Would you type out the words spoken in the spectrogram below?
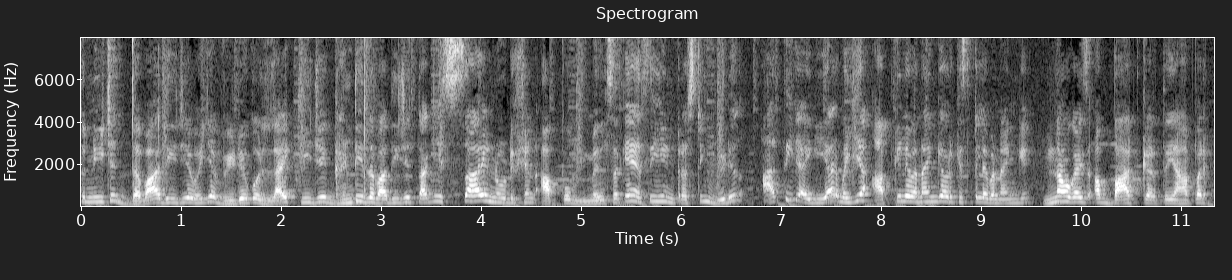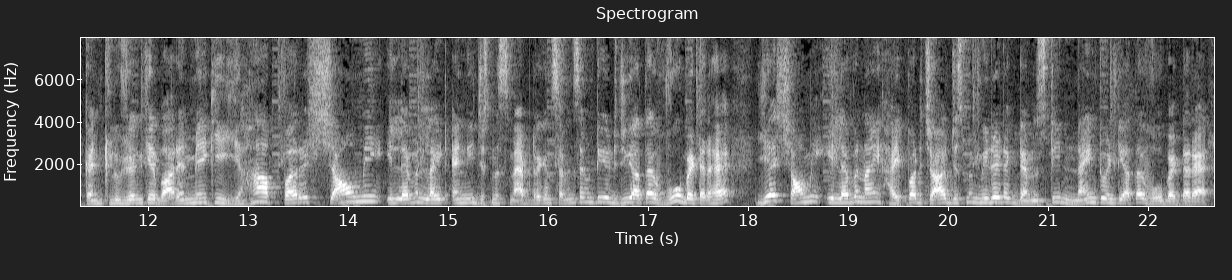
तो नीचे दबा दीजिए भैया, वीडियो को लाइक कीजिए, घंटी दबा दीजिए ताकि सारे नोटिफिकेशन आपको मिल सके। ऐसी ही इंटरेस्टिंग वीडियो आती जाएगी। यार भैया, आपके लिए बनाएँगे और किसके लिए बनाएँगे? नाउ गाइज़ अब बात करते हैं यहाँ पर कंक्लूजन के बारे में कि यहाँ पर Xiaomi 11 Lite NE जिसमें Snapdragon 778G आता है, वो बेटर है। या Xiaomi 11i Hypercharge जिसमें MediaTek Dimensity 920 आता है, वो बेटर है।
